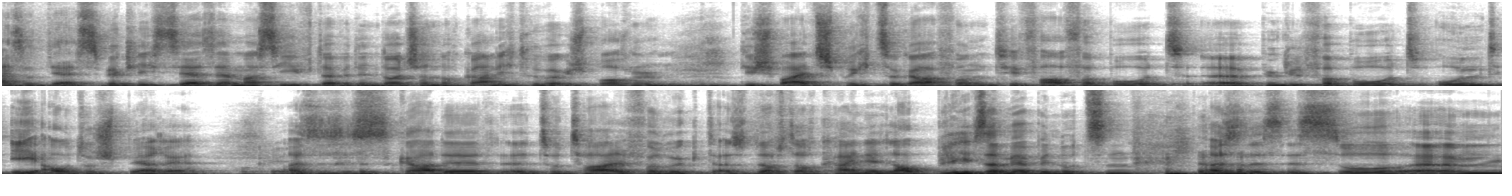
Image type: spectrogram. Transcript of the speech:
also der ist wirklich sehr, sehr massiv. Da wird in Deutschland noch gar nicht drüber gesprochen. Mhm. Die Schweiz spricht sogar von TV-Verbot, äh, Bügelverbot und E-Autosperre. Okay. Also es ist gerade äh, total verrückt. Also du darfst auch keine Laubbläser mehr benutzen. Also das ist so, ähm,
